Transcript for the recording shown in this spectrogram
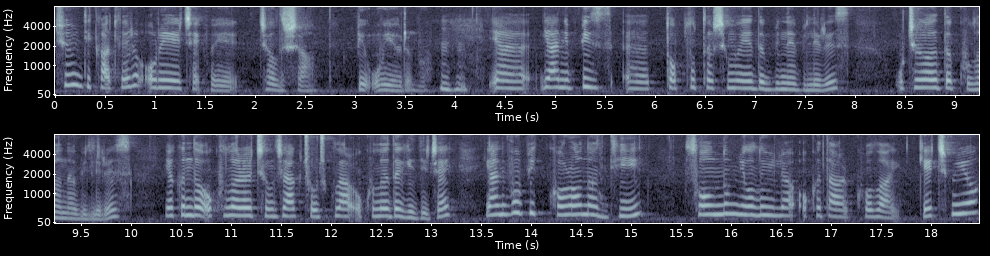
tüm dikkatleri oraya çekmeye çalışan bir uyarı bu. Ya- Yani biz e, toplu taşımaya da binebiliriz, uçağı da kullanabiliriz. Yakında okullar açılacak, çocuklar okula da gidecek. Yani bu bir korona değil, solunum yoluyla o kadar kolay geçmiyor.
